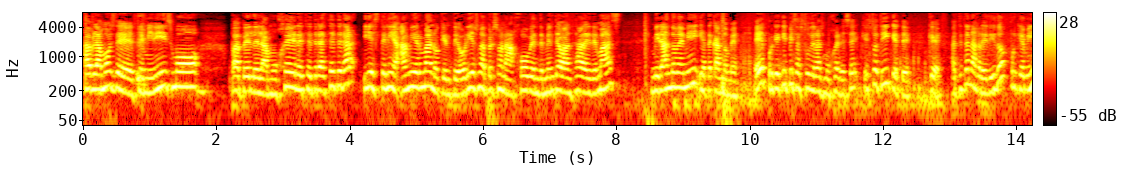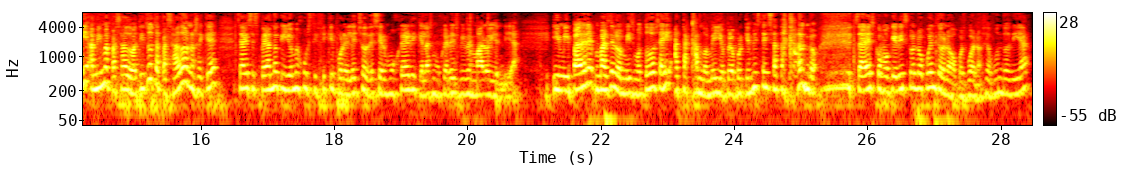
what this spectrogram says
hablamos de feminismo, papel de la mujer, etcétera, etcétera, y tenía a mi hermano, que en teoría es una persona joven, de mente avanzada y demás, mirándome a mí y atacándome. ¿Eh? ¿Por qué piensas tú de las mujeres, eh? ¿Que esto a ti qué te qué? ¿A ti te han agredido? Porque a mí a mí me ha pasado, a ti todo te ha pasado, no sé qué, ¿sabes? Esperando que yo me justifique por el hecho de ser mujer y que las mujeres viven mal hoy en día. Y mi padre, más de lo mismo, todos ahí atacándome. Yo, ¿pero por qué me estáis atacando? ¿Sabes? Como queréis que os lo cuente o no. Pues bueno, segundo día,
